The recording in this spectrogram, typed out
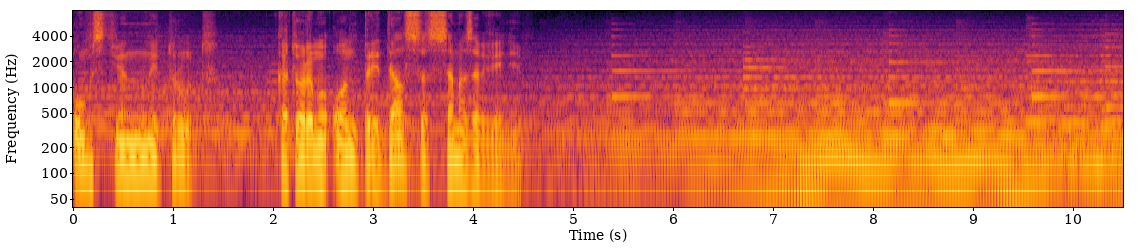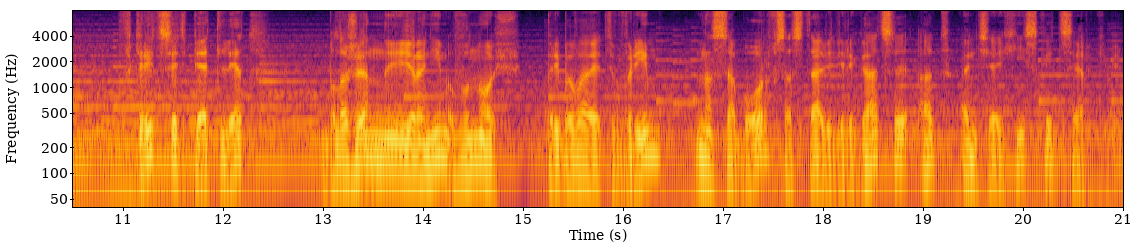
умственный труд, которому он предался с самозабвением. В 35 лет блаженный Иероним вновь прибывает в Рим на собор в составе делегации от Антиохийской церкви.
